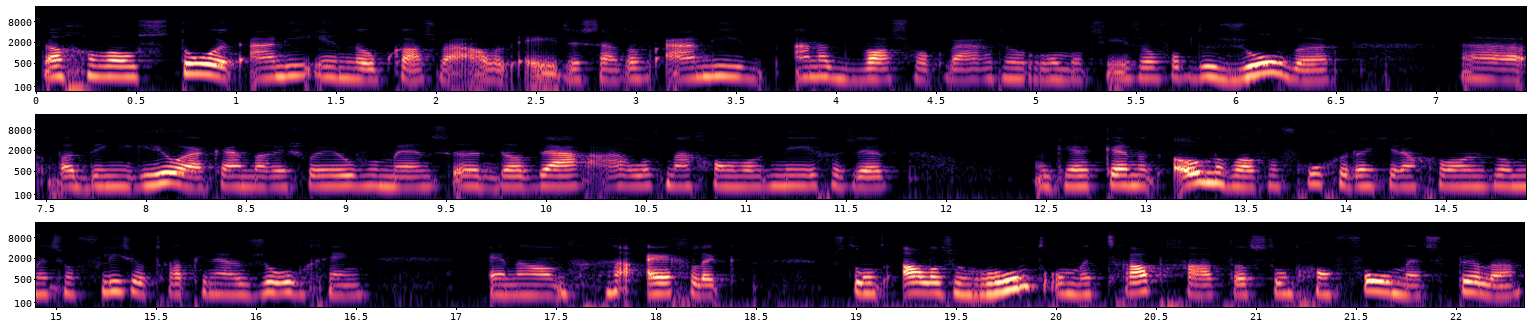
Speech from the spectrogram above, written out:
dan gewoon stoort aan die inloopkast waar al het eten staat. Of aan, die, aan het washok waar het een rommeltje is. Of op de zolder. Uh, wat denk ik heel herkenbaar is voor heel veel mensen. Dat daar alles maar gewoon wordt neergezet. Ik herken het ook nog wel van vroeger dat je dan gewoon zo met zo'n vliezotrapje naar de zolder ging. En dan eigenlijk stond alles rondom het trapgat. Dat stond gewoon vol met spullen.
